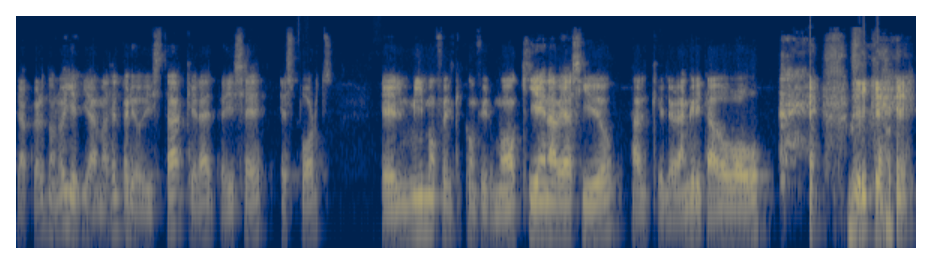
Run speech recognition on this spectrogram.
De acuerdo, ¿no? Y, y además el periodista que era de TIC Sports él mismo fue el que confirmó quién había sido al que le habían gritado bobo. y que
